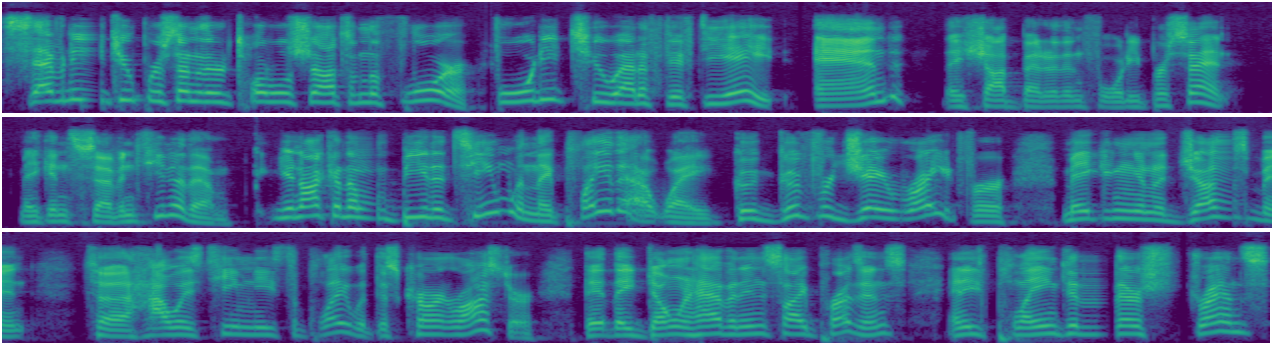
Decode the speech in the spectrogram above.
72% of their total shots on the floor, 42 out of 58. And they shot better than 40%. Making 17 of them. You're not going to beat a team when they play that way. Good, good for Jay Wright for making an adjustment to how his team needs to play with this current roster. They, they don't have an inside presence, and he's playing to their strengths,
